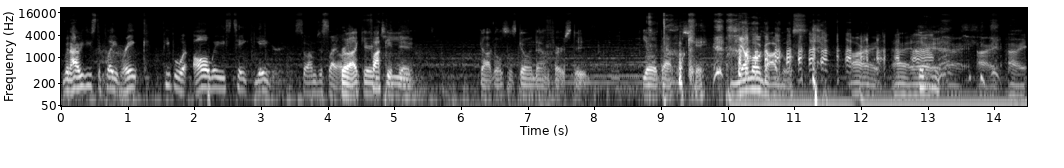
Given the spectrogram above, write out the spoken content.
when I used to play rank, people would always take Jaeger. So I'm just like, Bro, I okay, fuck guarantee it you, then. Goggles is going down first, dude. Yellow goggles. Okay. Yellow goggles. All right, all right, all right, all right, all right, all right.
